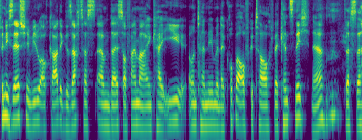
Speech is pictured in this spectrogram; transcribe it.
Finde ich sehr schön, wie du auch gerade gesagt hast, ähm, da ist auf einmal ein KI-Unternehmen in der Gruppe aufgetaucht. Wer kennt es nicht, ne? Das, äh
